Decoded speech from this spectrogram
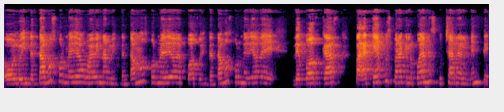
o lo intentamos por medio de webinar, lo intentamos por medio de post, lo intentamos por medio de, de podcast. ¿Para qué? Pues para que lo puedan escuchar realmente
